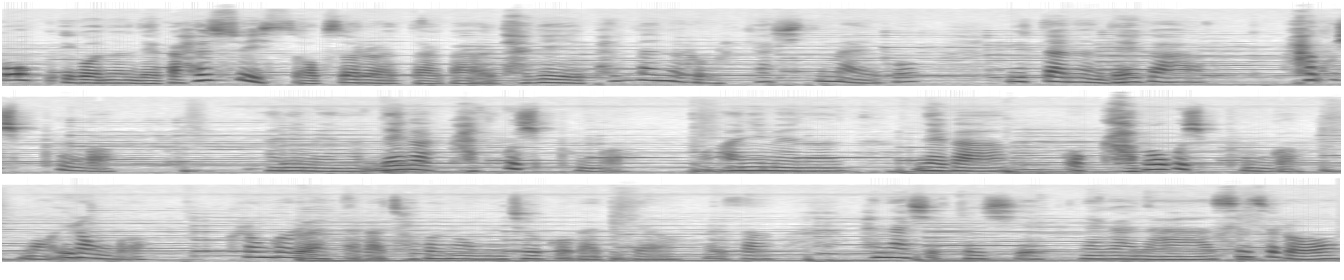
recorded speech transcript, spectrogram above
꼭 이거는 내가 할 수 있어. 없어를 갖다가 자기 판단으로 그렇게 하시지 말고 일단은 내가 하고 싶은 거 아니면은 내가 갖고 싶은 거 아니면은 내가 꼭 가보고 싶은 거뭐 이런 거 그런 거를 갖다가 적어 놓으면 좋을 것 같아요. 그래서 하나씩 둘씩 내가 나 스스로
